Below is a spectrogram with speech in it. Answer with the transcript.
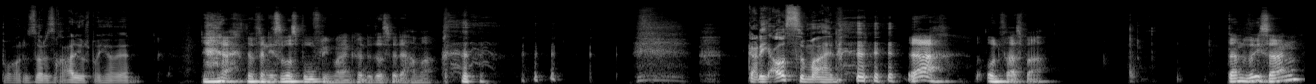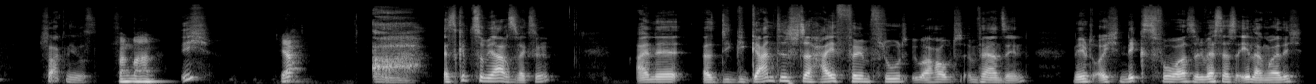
Boah, du solltest Radiosprecher werden. Ja, wenn ich sowas beruflich machen könnte, das wäre der Hammer. Gar nicht auszumalen. Ja, unfassbar. Dann würde ich sagen, Shark News. fangen wir an. Ich? Ja, Ah, es gibt zum Jahreswechsel eine, also die gigantischste High-Film-Flut überhaupt im Fernsehen. Nehmt euch nix vor, Silvester ist eh langweilig.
